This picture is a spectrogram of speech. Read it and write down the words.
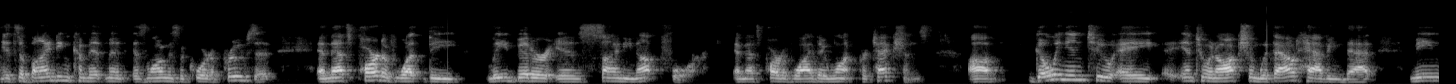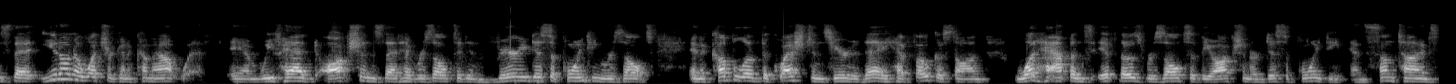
It's a binding commitment as long as the court approves it. And that's part of what the lead bidder is signing up for. And that's part of why they want protections. Uh, going into a into an auction without having that means that you don't know what you're going to come out with. And we've had auctions that have resulted in very disappointing results. And a couple of the questions here today have focused on what happens if those results at the auction are disappointing. And sometimes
